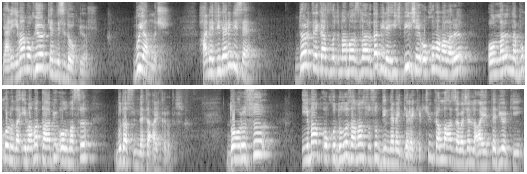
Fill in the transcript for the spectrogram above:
Yani imam okuyor, kendisi de okuyor. Bu yanlış. Hanefilerin ise dört rekatlık namazlarda bile hiçbir şey okumamaları, onların da bu konuda imama tabi olması bu da sünnete aykırıdır. Doğrusu imam okuduğu zaman susup dinlemek gerekir. Çünkü Allah Azze ve Celle ayette diyor ki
